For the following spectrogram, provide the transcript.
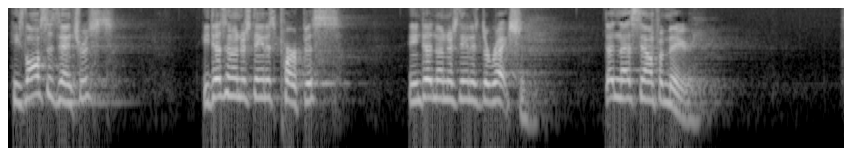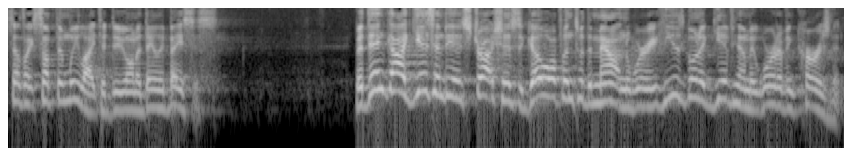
he's lost his interest. He doesn't understand his purpose, and he doesn't understand his direction. Doesn't that sound familiar? Sounds like something we like to do on a daily basis. But then God gives him the instructions to go up into the mountain where he is going to give him a word of encouragement.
